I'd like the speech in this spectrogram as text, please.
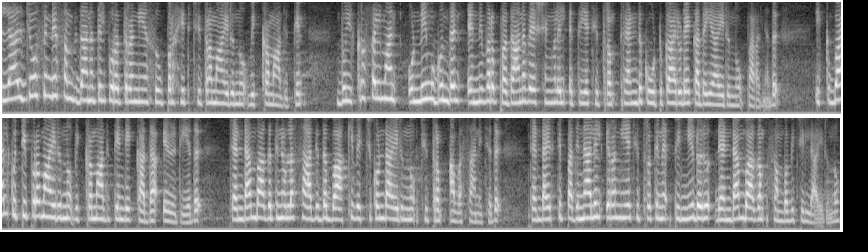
ലാൽ ജോസിന്റെ സംവിധാനത്തിൽ പുറത്തിറങ്ങിയ സൂപ്പർ ഹിറ്റ് ചിത്രമായിരുന്നു വിക്രമാദിത്യൻ. ദുൽഖർ സൽമാൻ ഉണ്ണി മുകുന്ദൻ എന്നിവർ പ്രധാന വേഷങ്ങളിൽ എത്തിയ ചിത്രം രണ്ട് കൂട്ടുകാരുടെ കഥയായിരുന്നു പറഞ്ഞത്. ഇക്ബാൽ കുറ്റിപ്പുറമായിരുന്നു വിക്രമാദിത്യന്റെ കഥ എഴുതിയത്. രണ്ടാം ഭാഗത്തിനുള്ള സാധ്യത ബാക്കി വെച്ചുകൊണ്ടായിരുന്നു ചിത്രം അവസാനിച്ചത്. രണ്ടായിരത്തി പതിനാലിൽ ഇറങ്ങിയ ചിത്രത്തിന് പിന്നീടൊരു രണ്ടാം ഭാഗം സംഭവിച്ചില്ലായിരുന്നു.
